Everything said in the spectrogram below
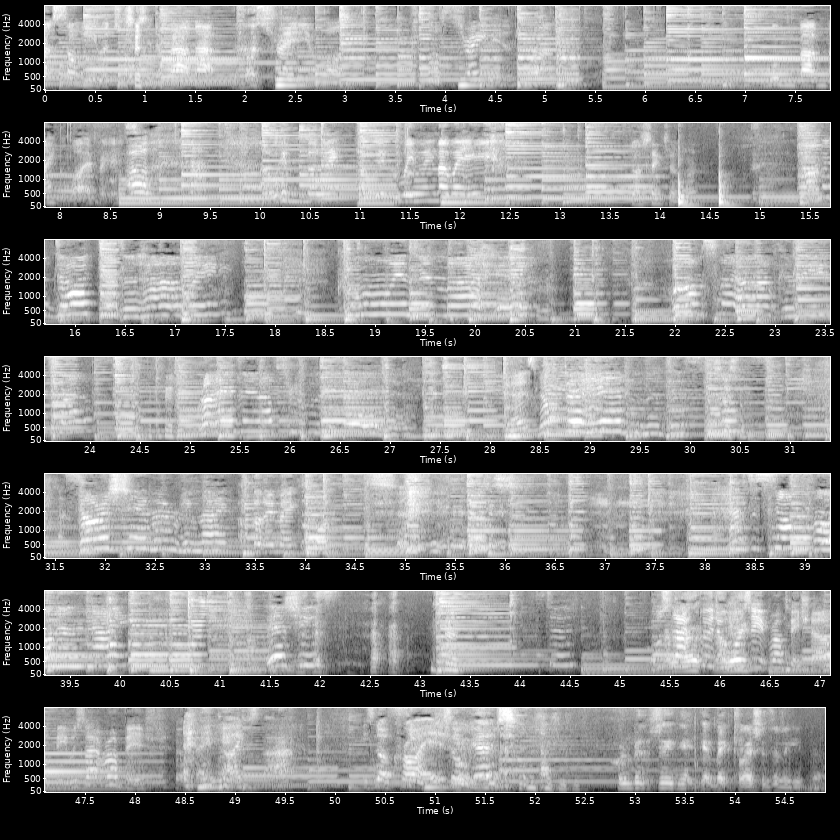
that song you were talking about, that Australian one. Australian. One? Woomba, make whatever it is. Oh. Win my way. Win Win my my way. way. Gotta sing to him, On a dark Was that good or was it rubbish, Albie? Was that rubbish? He likes that. He's not crying. It's all good. Put a bit, so you can get, get a bit closer to the guitar.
